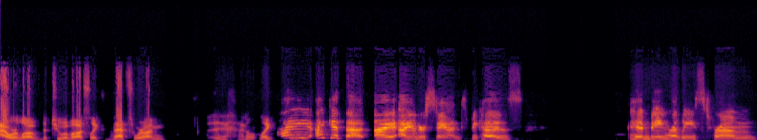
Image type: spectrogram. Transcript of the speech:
our love, the two of us, like that's where I'm. eh, I don't like. I I get that. I I understand because him being released from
